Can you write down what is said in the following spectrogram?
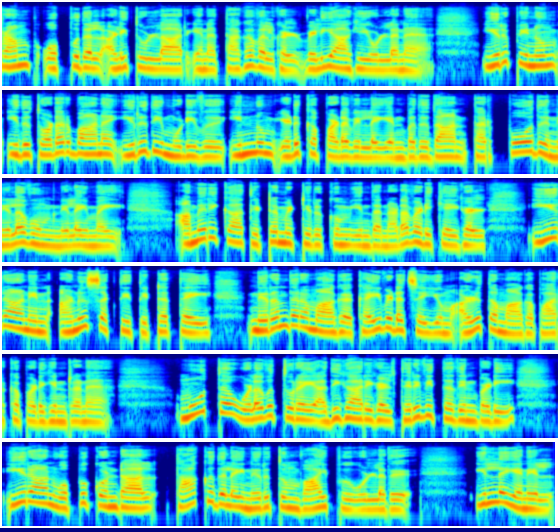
ட்ரம்ப் ஒப்புதல் அளித்துள்ளார் என தகவல்கள் வெளியாகியுள்ளன. இருப்பினும் இது தொடர்பான இறுதி முடிவு இன்னும் எடுக்கப்படவில்லை என்பதுதான் தற்போது நிலவும் நிலைமை. அமெரிக்கா திட்டமிட்டிருக்கும் இந்த நடவடிக்கைகள் ஈரானின் அணுசக்தி திட்டத்தை நிரந்தரமாக கைவிடச் செய்யும் அழுத்தமாக பார்க்கப்படுகின்றன. மூத்த உளவுத்துறை அதிகாரிகள் தெரிவித்ததின்படி ஈரான் ஒப்புக்கொண்டால் தாக்குதலை நிறுத்தும் வாய்ப்பு உள்ளது. இல்லையெனில்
